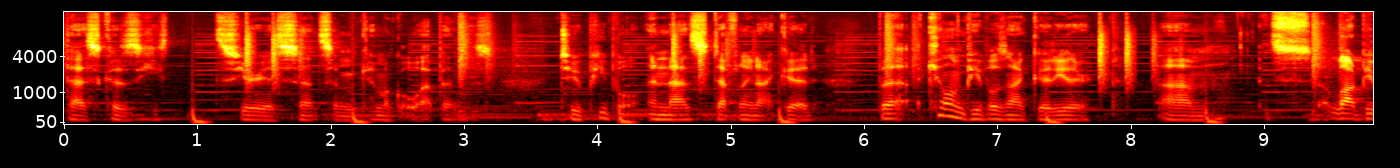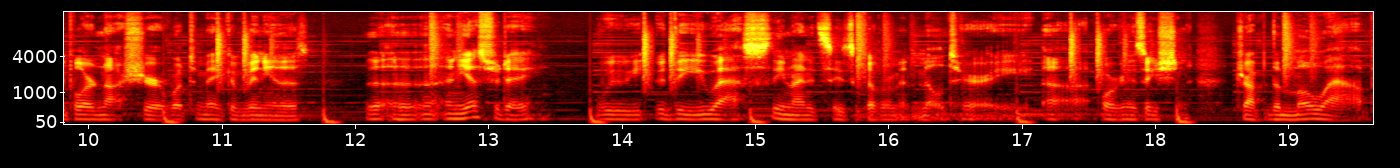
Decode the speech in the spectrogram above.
That's because Syria sent some chemical weapons to people, and that's definitely not good. But killing people is not good either. Um, a lot of people are not sure what to make of any of this. Uh, and yesterday, we, the U.S., the United States government military uh, organization, dropped the Moab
